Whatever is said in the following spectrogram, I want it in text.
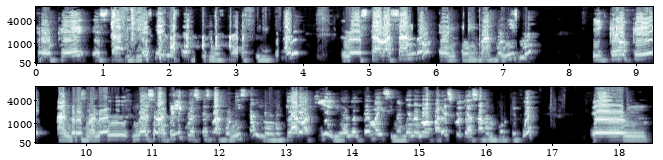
Creo que esta iglesia y este bienestar espiritual lo está basando en el badbonismo. Y creo que Andrés Manuel no es evangélico, es, es lo declaro aquí, olvidando el tema, y si mañana no aparezco, ya saben por qué fue. Em,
